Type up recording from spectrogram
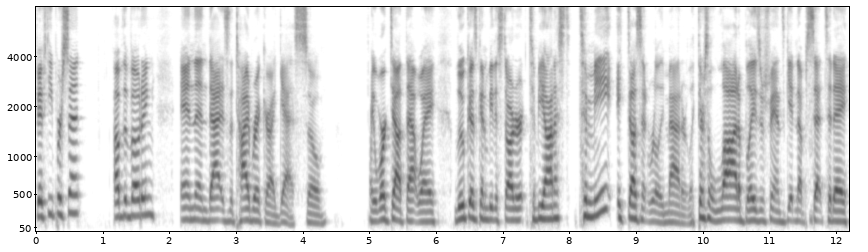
50% of the voting and then that is the tiebreaker, I guess. So it worked out that way. Luka is going to be the starter. To be honest, to me, it doesn't really matter. Like, there's a lot of Blazers fans getting upset today.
